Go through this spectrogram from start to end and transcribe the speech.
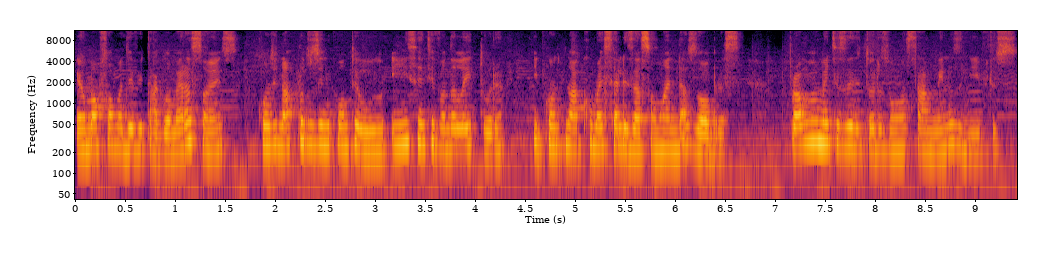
É uma forma de evitar aglomerações, continuar produzindo conteúdo e incentivando a leitura, e continuar a comercialização online das obras. Provavelmente as editoras vão lançar menos livros,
